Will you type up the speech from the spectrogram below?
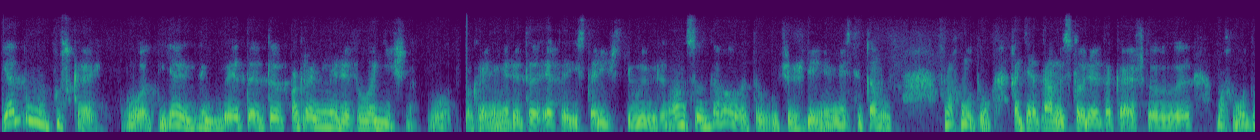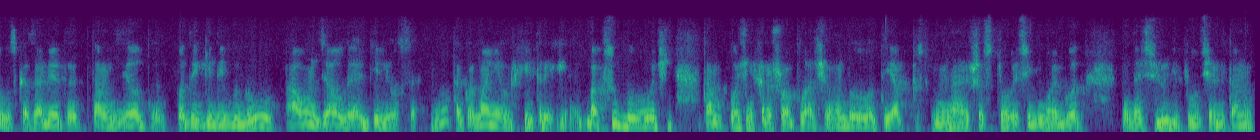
Я думаю, пускай. Вот. Я, это, это, по крайней мере, это логично. Вот. По крайней мере, это, это исторически выверено. Он создавал это учреждение вместе там с Махмутовым. Хотя там история такая, что э, Махмутову сказали это там сделать под эгидой БГУ, а он взял и отделился. Ну, такой маневр хитрый. Баксу был очень, там очень хорошо оплачиваем был. Вот я вспоминаю, шестой, седьмой год, когда все люди получали там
